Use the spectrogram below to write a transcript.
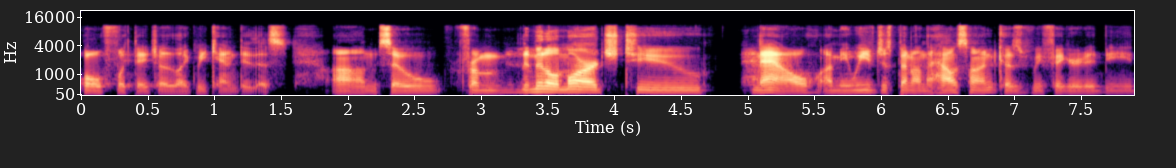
both looked at each other like, "We can't do this." Um, so from the middle of March to now, I mean, we've just been on the house hunt because we figured it'd be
